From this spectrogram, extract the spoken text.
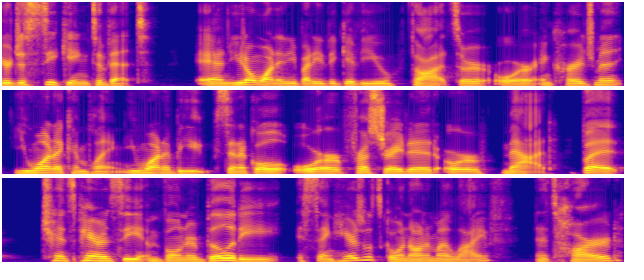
You're just seeking to vent. And you don't want anybody to give you thoughts or, or encouragement. You want to complain. You want to be cynical or frustrated or mad. But transparency and vulnerability is saying, here's what's going on in my life, and it's hard,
